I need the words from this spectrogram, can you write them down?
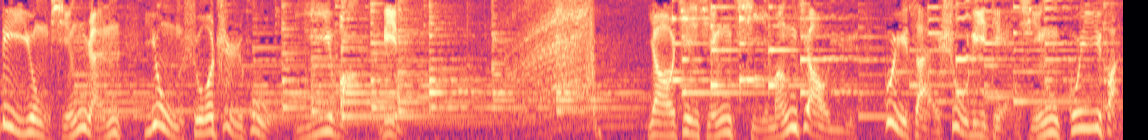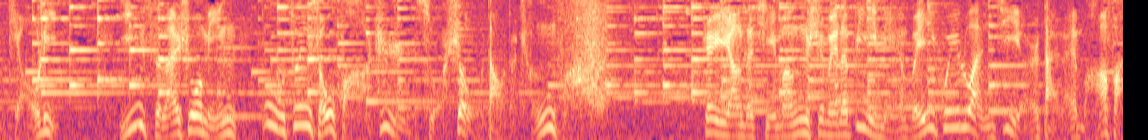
利用行人，用说致故，以往令。要进行启蒙教育，贵在树立典型、规范条例。以此来说明不遵守法治所受到的惩罚。这样的启蒙是为了避免违规乱纪而带来麻烦。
